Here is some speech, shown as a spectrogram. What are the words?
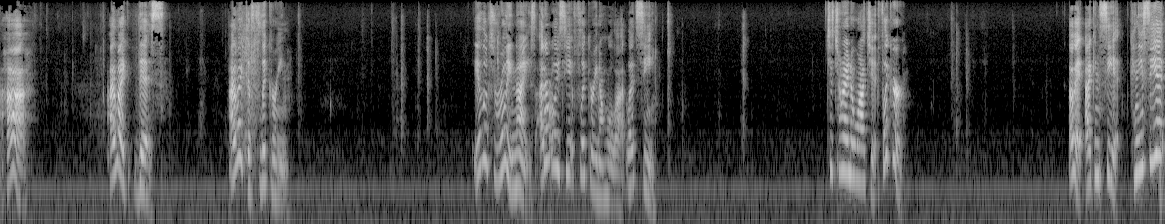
Aha. I like this. I like the flickering. It looks really nice. I don't really see it flickering a whole lot. Let's see. Just trying to watch it. Flicker. Okay, I can see it. Can you see it?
